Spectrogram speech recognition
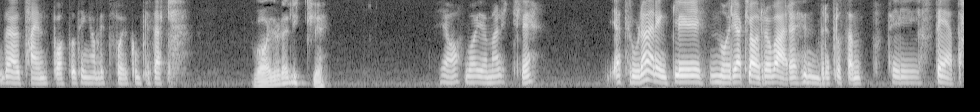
Det er et tegn på at ting har blitt for komplisert. Hva gjør deg lykkelig? Ja, hva gjør meg lykkelig? Jeg tror det er egentlig når jeg klarer å være 100% til stede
